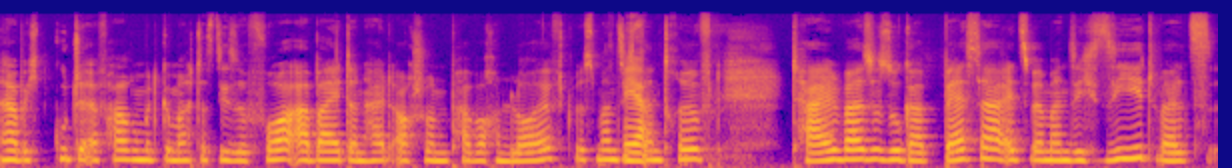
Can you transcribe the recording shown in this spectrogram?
habe ich gute Erfahrungen mitgemacht, dass diese Vorarbeit dann halt auch schon ein paar Wochen läuft, bis man sich ja. dann trifft. Teilweise sogar besser, als wenn man sich sieht, weil es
